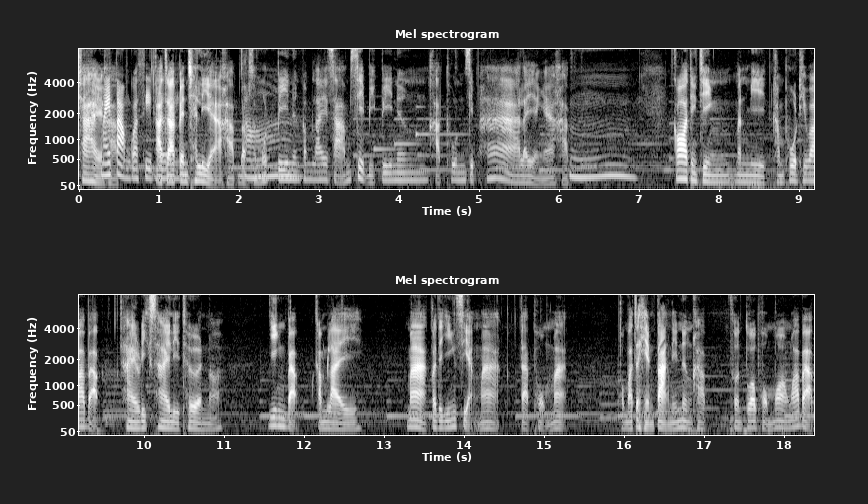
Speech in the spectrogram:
ใช่ครับไม่ต่ำกว่าสิบอาจจะลยเป็นเฉลี่ยครับ แบบอ๋อสมมติปีหนึ่งกำไร 30 อีกปีหนึ่งขาดทุน 15 อะไรอย่างเงี้ยครับอืมก็จริงๆ มันมีคำพูดที่ว่าแบบ high risk high return เนาะ ยิ่งแบบกำไรมากก็จะยิ่งเสี่ยงมาก แต่ผมอะผมอาจจะเห็นต่างนิดนึงครับ ส่วนตัวผมมองว่าแบบ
